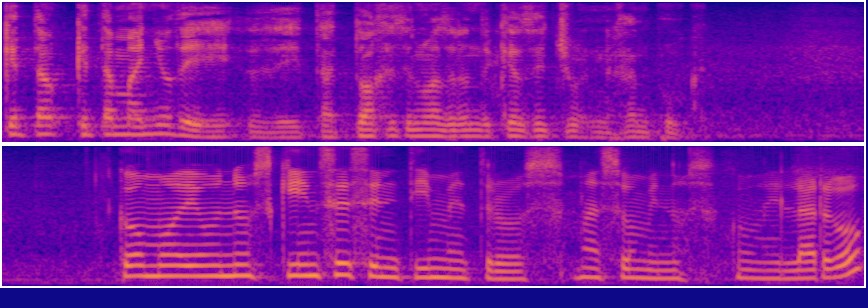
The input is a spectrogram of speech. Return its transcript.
¿Qué, ta- qué tamaño de, de tatuaje es el más grande que has hecho en Handbook? Como de unos 15 centímetros, más o menos, como de largo.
